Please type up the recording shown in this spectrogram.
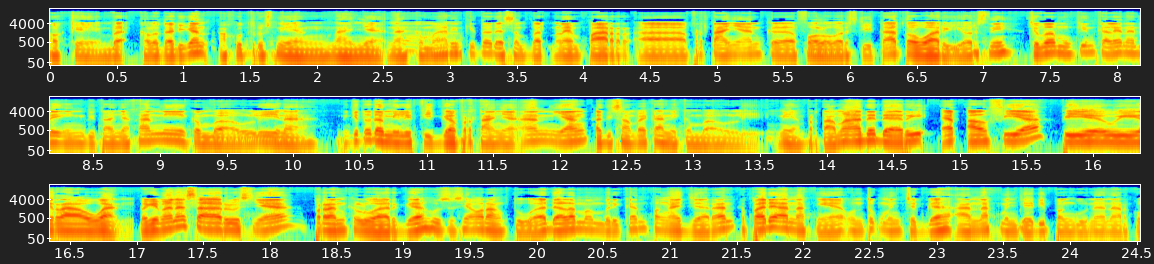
Oke Mbak, kalau tadi kan aku terus nih yang nanya. Nah Ya. kemarin kita udah sempat melempar eh, pertanyaan ke followers kita atau warriors nih. Coba mungkin kalian ada yang ingin ditanyakan nih ke Mbak Uli. Nah ini kita udah milih tiga pertanyaan yang disampaikan nih ke Mbak Uli. Nih yang pertama ada dari Ed Alvia Piewirawan. Bagaimana seharusnya peran keluarga khususnya orang tua dalam memberikan pengajaran kepada anaknya untuk mencegah anak menjadi pengguna narkoba.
